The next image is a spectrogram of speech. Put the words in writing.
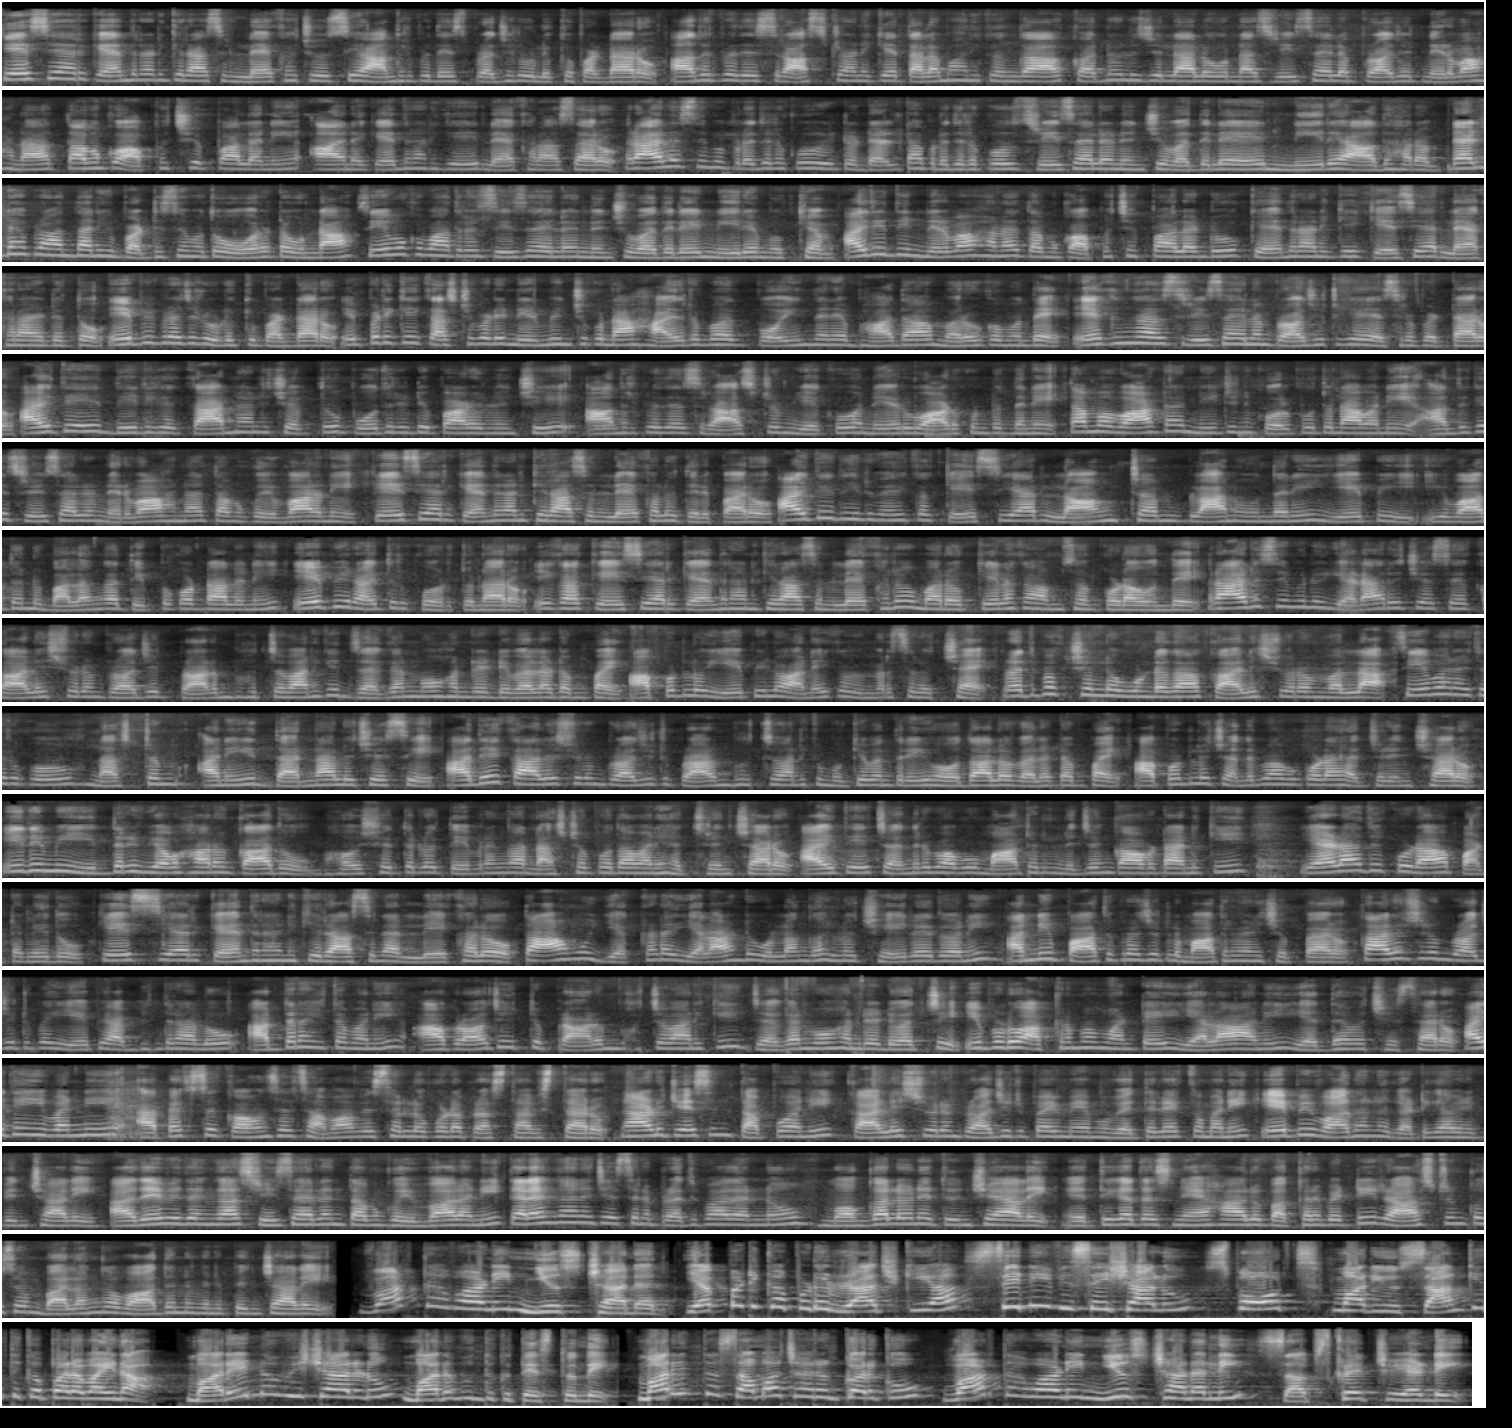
కేసీఆర్ కేంద్రానికి రాసిన లేఖ చూసి ఆంధ్రప్రదేశ్ ప్రజలు ఉలిక్కిపడ్డారు. ఆంధ్రప్రదేశ్ రాష్ట్రానికే తలమానికంగా కర్నూలు జిల్లాలో ఉన్న శ్రీశైలం ప్రాజెక్టు నిర్వహణ తమకు అప్పచెప్పాలని ఆయన కేంద్రానికి లేఖ రాశారు. రాయలసీమ ప్రజలకు ఇటు డెల్టా ప్రజలకు శ్రీశైలం నుంచి వదిలే నీరే ఆధారం. డెల్టా ప్రాంతానికి పట్టిసీమతో ఊరట ఉన్నా సీమకు మాత్రం శ్రీశైలం నుంచి వదిలే నీరే ముఖ్యం. అయితే దీని నిర్వహణ తమకు అప్పచెప్పాలంటూ కేంద్రానికి కేసీఆర్ లేఖ రాయడంతో ఏపీ ప్రజలు ఉలిక్కిపడ్డారు. ఇప్పటికీ కష్టపడి నిర్మించుకున్న హైదరాబాద్ పోయిందనే బాధ మరొక ముందే. ఏకంగా శ్రీశైలం ప్రాజెక్టుకే ఎసరు పెట్టారు. అయితే దీనికి కారణాలు చెబుతూ పోతిరెడ్డిపాడు నుంచి ఆంధ్రప్రదేశ్ రాష్ట్రం ఎక్కువ నీరు వాడుకుంటుందని తమ వాటా నీటిని కోల్పోతున్నామని అందుకే శ్రీశైలం నిర్వహణ తమకు ఇవ్వాలని కేసీఆర్ కేంద్రానికి రాసిన లేఖలో తెలిపారు. అయితే దీని వెనుక కేసీఆర్ లాంగ్ టర్మ్ ప్లాన్ ఉందని ఏపీ ఈ వాదనను బలంగా తిప్పికొట్టాలని ఏపీ రైతులు కోరుతున్నారు. ఇక కేసీఆర్ కేంద్రానికి రాసిన లేఖలో మరో కీలక అంశం కూడా ఉంది. రాయలసీమను ఎడారి చేసే కాళేశ్వరం ప్రాజెక్టు ప్రారంభోత్సవానికి జగన్మోహన్ రెడ్డి వెళ్ళడంపై అప్పట్లో ఏపీలో అనేక విమర్శలు వచ్చాయి. ప్రతిపక్షంలో ఉండగా కాళేశ్వరం వల్ల సీమ రైతులకు నష్టం అని ధర్నాలు చేసి అదే కాళేశ్వరం ప్రాజెక్టు ప్రారంభోత్సవానికి ముఖ్యమంత్రి హోదాలో వెళ్ళడంపై అప్పట్లో చంద్రబాబు కూడా హెచ్చరించారు. ఇది మీ ఇద్దరి వ్యవహారం కాదు. భవిష్యత్తులో తీవ్రంగా నష్టపోతామని హెచ్చరించారు. అయితే చంద్రబాబు మాటలు నిజం కావడానికి ఏడాది కూడా పట్టలేదు. కేసీఆర్ కేంద్రానికి రాసిన లేఖలో తాము ఎక్కడ ఎలాంటి ఉల్లంఘనలు చేయలేదు అని అన్ని పాత ప్రాజెక్టులు మాత్రమే చెప్పారు. కాళేశ్వరం ప్రాజెక్టుపై ఏపీ అభ్యంతరాలు అర్ధరహితమని ఆ ప్రాజెక్టు ప్రారంభోత్సవానికి జగన్మోహన్ రెడ్డి వచ్చి ఇప్పుడు అక్రమం అంటే ఎలా అని ఎద్దేవా చేశారు. అయితే ఇవన్నీ అపెక్స్ కౌన్సిల్ సమావేశంలో కూడా ప్రస్తావిస్తారు. నాడు చేసిన తప్పు అని కాళేశ్వరం ప్రాజెక్టుపై మేము వ్యతిరేకమని ఏపీ వాదనలు గట్టిగా వినిపించాలి. అదే విధంగా శ్రీశైలం తమకు ఇవ్వాలని తెలంగాణ చేసిన ప్రతిపాదనను మొగ్గలోనే తుంచేయాలి. వ్యక్తిగత స్నేహాలు పక్కన పెట్టి రాష్ట్రం కోసం బలంగా వాదనలు వినిపించాలి. వార్తావాణి న్యూస్ ఛానల్ ఎప్పటికప్పుడు రాజకీయ సినీ విశేషాలు స్పోర్ట్స్ మరియు సాంకేతిక పరమైన మరెన్నో విషయాలను మన ముందుకు తెస్తుంది. మరింత సమాచారం కొరకు వార్తావాణి న్యూస్ ఛానల్ని సబ్స్క్రైబ్ చేయండి.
